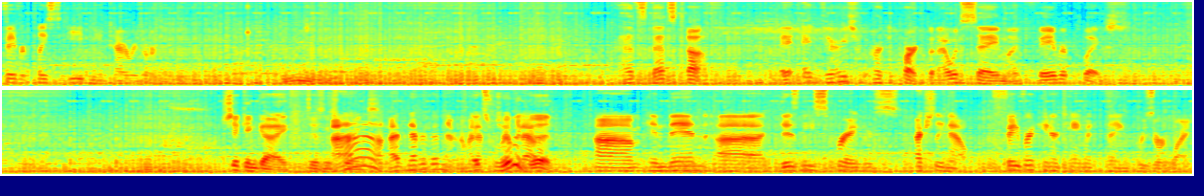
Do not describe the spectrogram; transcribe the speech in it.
favorite place to eat in the entire resort? That's that's tough. It, it varies from park to park, but I would say my favorite place. chicken guy, Disney Springs. Ah, I've never been there. I'm gonna it's have to check really it good. Um, and then uh, Disney Springs. Actually, now favorite entertainment thing resort wide.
